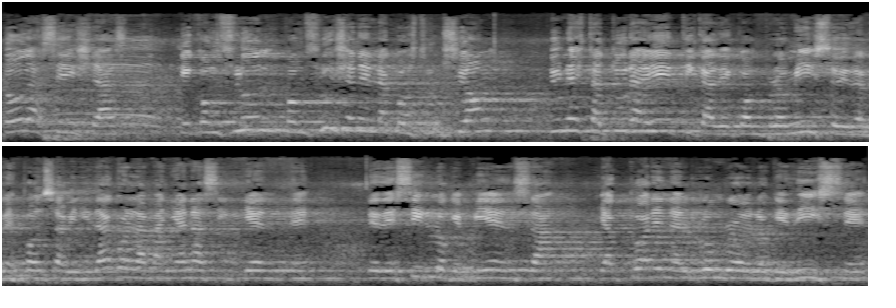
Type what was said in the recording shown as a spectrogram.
todas ellas, que confluyen en la construcción de una estatura ética de compromiso y de responsabilidad con la mañana siguiente, de decir lo que piensa y actuar en el rumbo de lo que dice,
